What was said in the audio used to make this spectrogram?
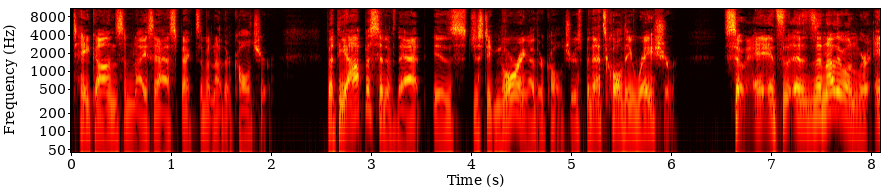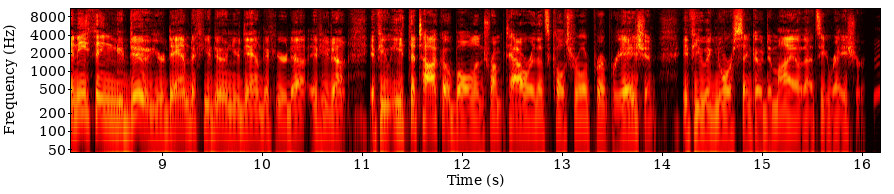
take on some nice aspects of another culture. But the opposite of that is just ignoring other cultures, but that's called erasure. So it's, it's another one where anything you do, you're damned if you do and you're damned if, you're do- if you don't. If you eat the taco bowl in Trump Tower, that's cultural appropriation. If you ignore Cinco de Mayo, that's erasure. My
